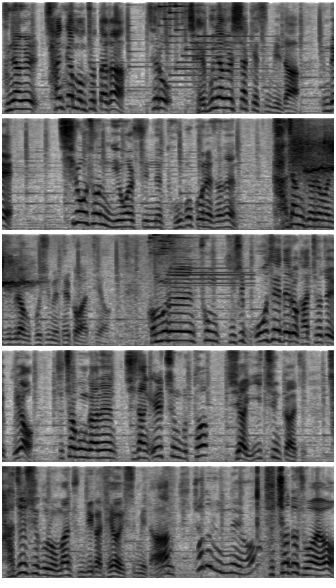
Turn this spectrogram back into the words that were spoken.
분양을 잠깐 멈췄다가 새로 재분양을 시작했습니다. 근데 7호선 이용할 수 있는 도보권에서는 가장 저렴한 집이라고 보시면 될 것 같아요. 건물은 총 95세대로 갖춰져 있고요. 주차 공간은 지상 1층부터 지하 2층까지 자주식으로만 준비가 되어 있습니다. 어, 주차도 좋네요 주차도 좋아요.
